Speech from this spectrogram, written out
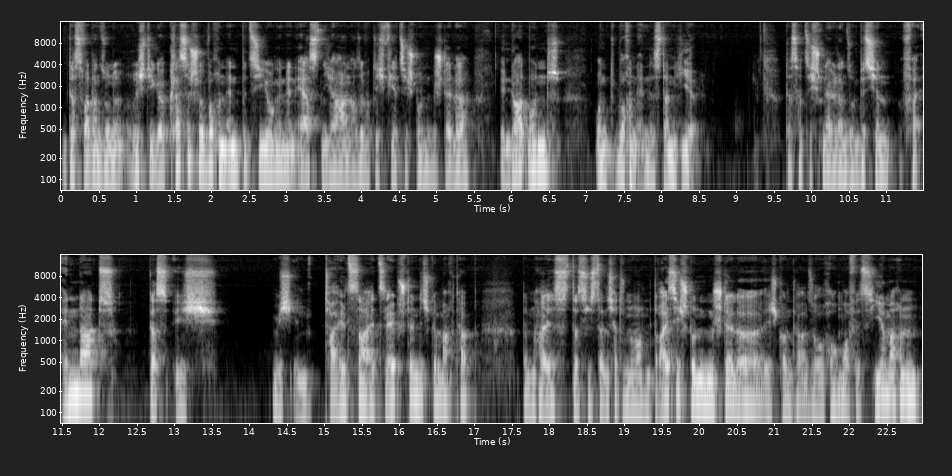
Das war dann so eine richtige klassische Wochenendbeziehung in den ersten Jahren, also wirklich 40 Stunden Stelle in Dortmund und Wochenendes dann hier. Das hat sich schnell dann so ein bisschen verändert, dass ich mich in Teilzeit selbstständig gemacht habe. Dann heißt, das hieß dann, ich hatte nur noch eine 30-Stunden-Stelle. Ich konnte also Homeoffice hier machen.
